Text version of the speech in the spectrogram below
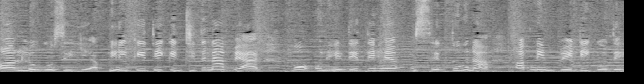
और लोगों से ये अपील की थी कि जितना प्यार वो उन्हें देते हैं, उससे दुगना अपनी बेटी को दे।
